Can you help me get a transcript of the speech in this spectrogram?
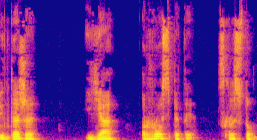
Він каже: Я розп'яти з Христом.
